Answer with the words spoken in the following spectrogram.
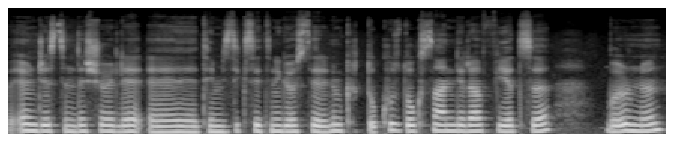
Ve öncesinde şöyle e, temizlik setini gösterelim. 49.90 lira fiyatı. Bu ürünün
